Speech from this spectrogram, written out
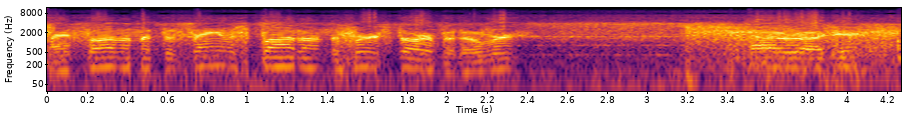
I saw them at the same spot on the first orbit, over. Uh, Roger.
